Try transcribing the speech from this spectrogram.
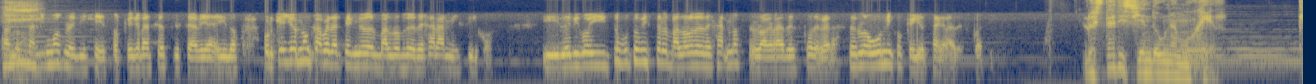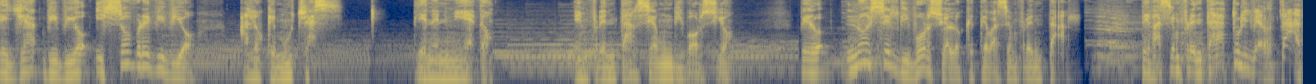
Cuando salimos le dije eso, que gracias que se había ido. Porque yo nunca habría tenido el valor de dejar a mis hijos. Y le digo, ¿y tú tuviste el valor de dejarnos? Te lo agradezco de veras. Es lo único que yo te agradezco a ti. Lo está diciendo una mujer que ya vivió y sobrevivió a lo que muchas tienen miedo. Enfrentarse a un divorcio. Pero no es el divorcio a lo que te vas a enfrentar. Te vas a enfrentar a tu libertad.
